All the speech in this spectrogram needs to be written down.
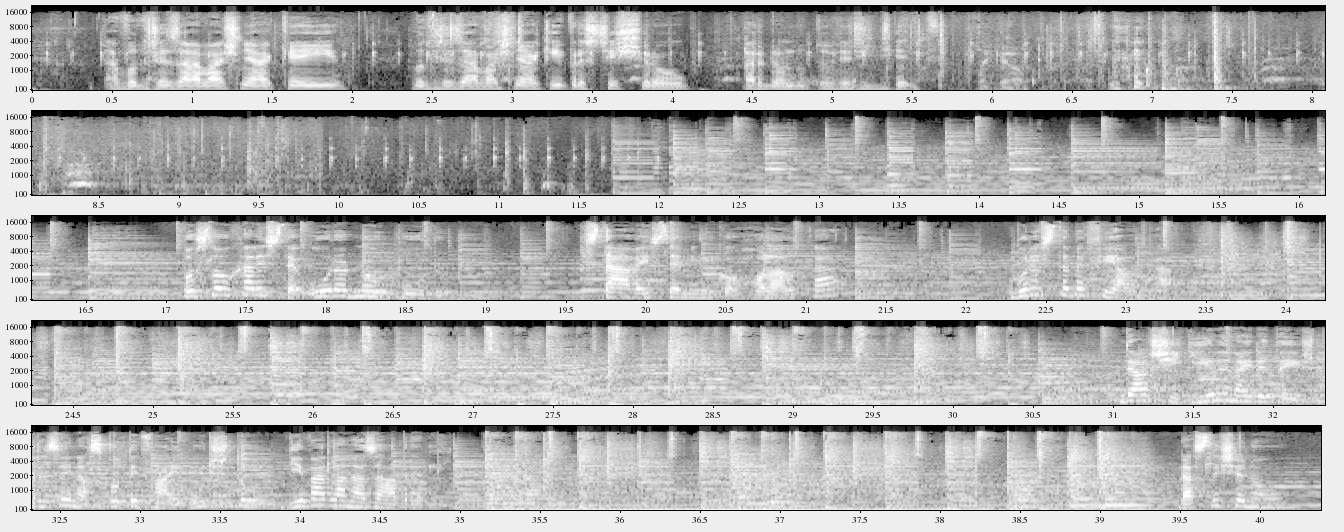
a odřezáváš nějaký odřezáváš nějaký prostě šroub. Pardon, jdu to vyřídit. Tak jo. Poslouchali jste Úrodnou půdu. Stávej se Mínko Holalka, bude z tebe fialka. Další díly najdete již brzy na Spotify účtu Divadla na zábradlí. Naslyšenou.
